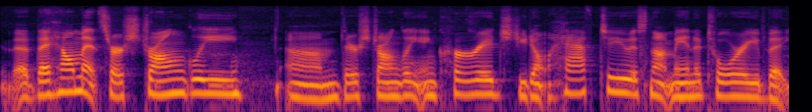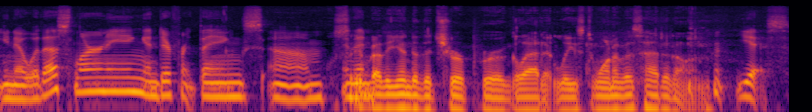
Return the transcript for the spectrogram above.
the, the helmets are strongly um, they're strongly encouraged. You don't have to; it's not mandatory. But you know, with us learning and different things, um, So and then by the end of the trip, we are glad at least one of us had it on. yes.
